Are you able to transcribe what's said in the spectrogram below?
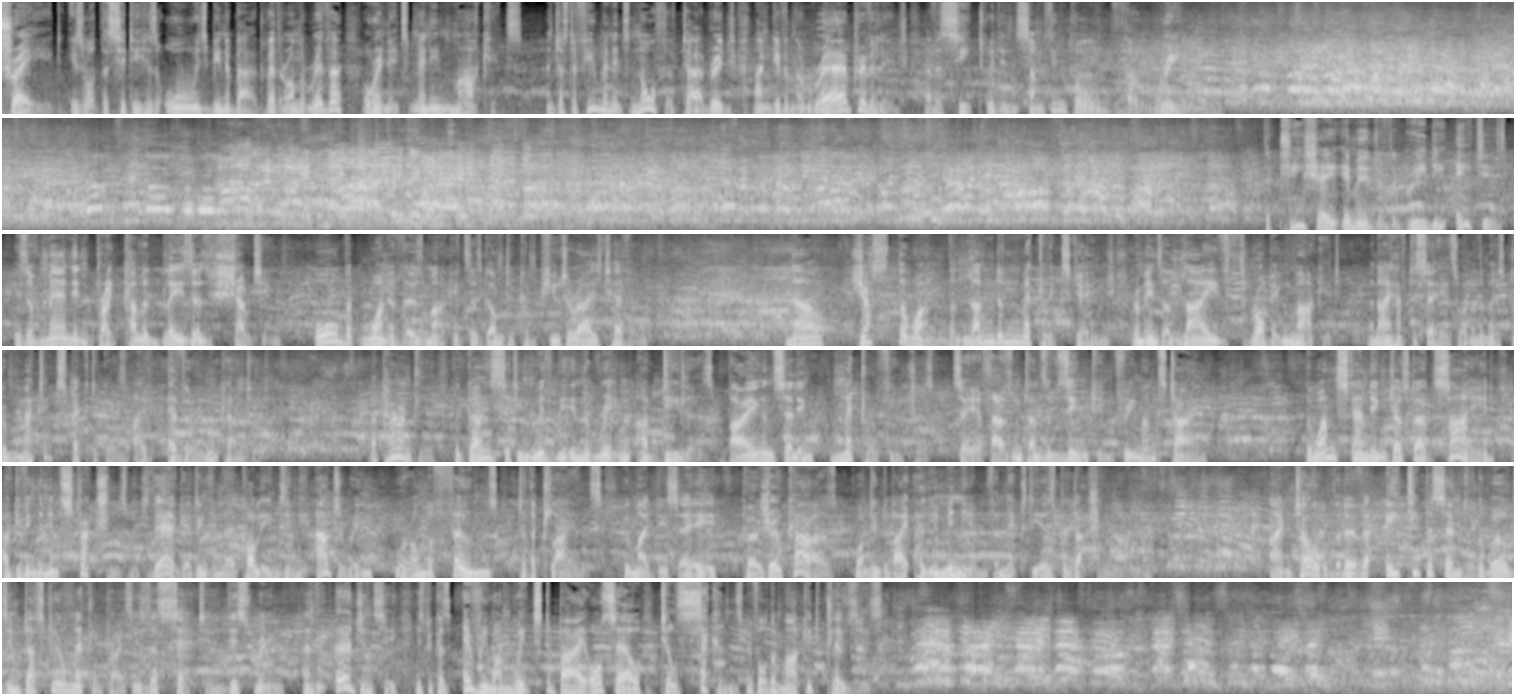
Trade is what the city has always been about, whether on the river or in its many markets. And just a few minutes north of Tower Bridge, I'm given the rare privilege of a seat within something called the Ring. The cliche image of the greedy 80s is of men in bright coloured blazers shouting. All but one of those markets has gone to computerised heaven. Now, just the one, the London Metal Exchange, remains a live, throbbing market, and I have to say it's one of the most dramatic spectacles I've ever encountered. Apparently, the guys sitting with me in the ring are dealers buying and selling metal futures, say a thousand tons of zinc in three months' time, the ones standing just outside are giving them instructions, which they're getting from their colleagues in the outer ring who are on the phones to the clients, who might be, say, Peugeot cars wanting to buy aluminium for next year's production line. I'm told that over 80% of the world's industrial metal prices are set in this ring, and the urgency is because everyone waits to buy or sell till seconds before the market closes. Vem, vem, vem!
